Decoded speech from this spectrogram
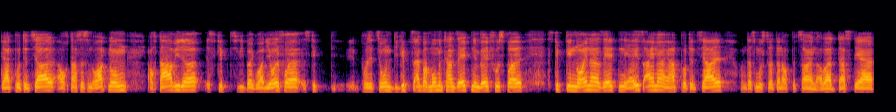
Der hat Potenzial, auch das ist in Ordnung. Auch da wieder, es gibt, wie bei Guardiol vorher, es gibt Positionen, die gibt es einfach momentan selten im Weltfußball. Es gibt den Neuner selten, er ist einer, er hat Potenzial und das musst du dann auch bezahlen. Aber dass der,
